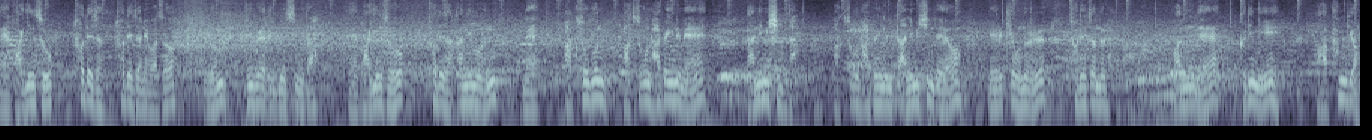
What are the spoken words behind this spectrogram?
예, 박인숙 초대전, 초대전에 와서 지금 리뷰해드리고 있습니다. 예, 박인숙 초대 작가님은 네, 박수근, 박수근 화백님의 따님이십니다. 박수근 화백님 따님이신데요. 예, 이렇게 오늘 초대전을 왔는데 그림이 아, 풍경,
